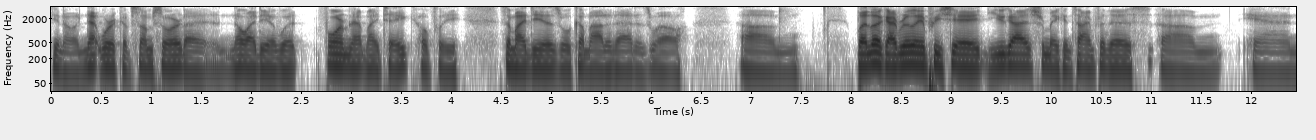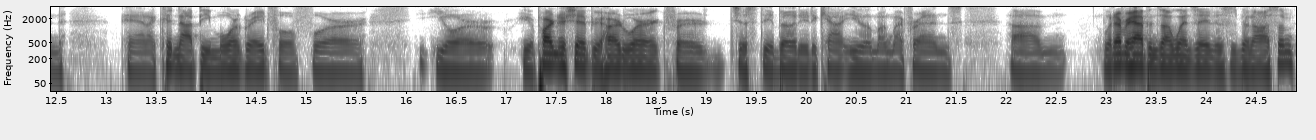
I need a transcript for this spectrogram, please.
you know a network of some sort. I no idea what form that might take. Hopefully some ideas will come out of that as well. Um, but look i really appreciate you guys for making time for this um, and and i could not be more grateful for your your partnership, your hard work, for just the ability to count you among my friends. Um, whatever happens on Wednesday, this has been awesome,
